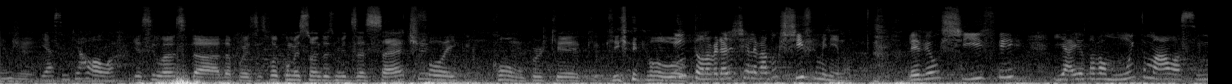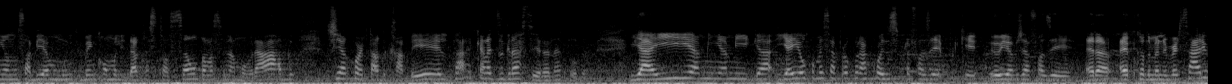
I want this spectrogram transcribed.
Entendi. E é assim que rola. E esse lance da, da poesia foi, começou em 2017? Foi. Como? Por quê? O que, que, que rolou? Então, na verdade, eu tinha levado um chifre, menino. Levei um chifre e aí eu tava muito mal, assim, eu não sabia muito bem como lidar com a situação, tava sem namorado, tinha cortado o cabelo, tá? Aquela desgraceira, né, toda. E aí a minha amiga. E aí eu comecei a procurar coisas para fazer, porque eu ia já fazer. Era a época do meu aniversário.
